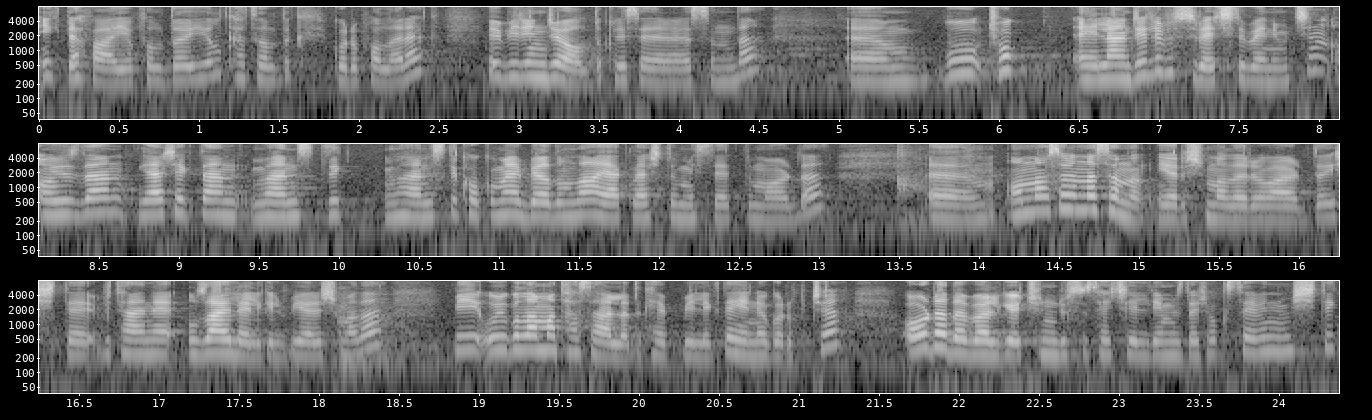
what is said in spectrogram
ilk defa yapıldığı yıl katıldık grup olarak ve birinci olduk liseler arasında. E, bu çok eğlenceli bir süreçti benim için. O yüzden gerçekten mühendislik mühendislik okumaya bir adım daha yaklaştığımı hissettim orada. Ondan sonra NASA'nın yarışmaları vardı. İşte bir tane uzayla ilgili bir yarışmada bir uygulama tasarladık hep birlikte yeni grupça. Orada da bölge üçüncüsü seçildiğimizde çok sevinmiştik.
